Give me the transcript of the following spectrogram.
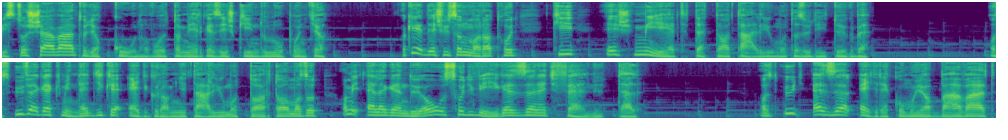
Biztossá vált, hogy a kóla volt a mérgezés kiinduló pontja. A kérdés viszont maradt, hogy ki és miért tette a táliumot az üdítőkbe. Az üvegek mindegyike egy gramnyi táliumot tartalmazott, ami elegendő ahhoz, hogy végezzen egy felnőttel. Az ügy ezzel egyre komolyabbá vált,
